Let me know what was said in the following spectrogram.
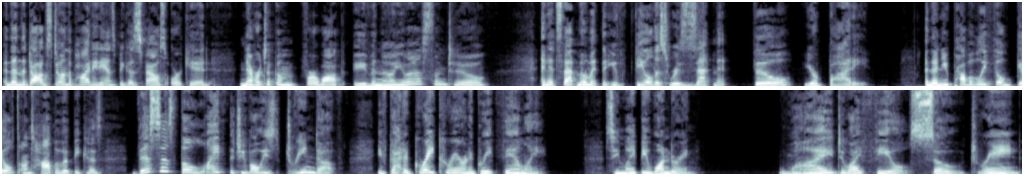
And then the dog's doing the potty dance because spouse or kid never took them for a walk, even though you asked them to. And it's that moment that you feel this resentment fill your body. And then you probably feel guilt on top of it because this is the life that you've always dreamed of. You've got a great career and a great family. So you might be wondering, why do I feel so drained?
